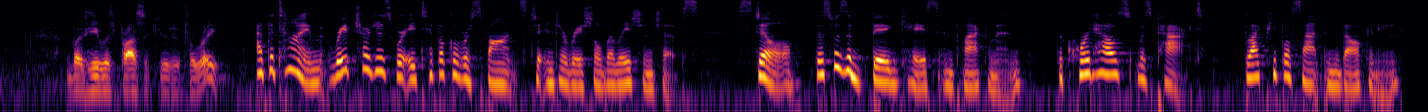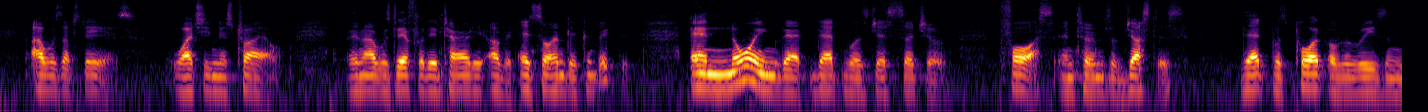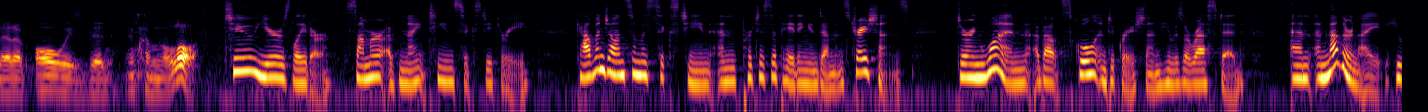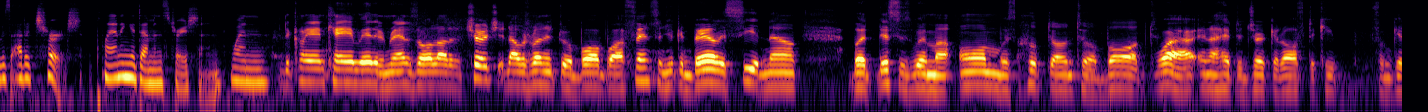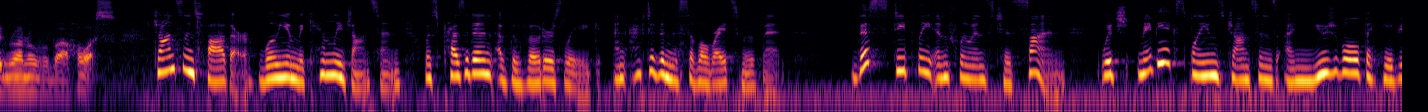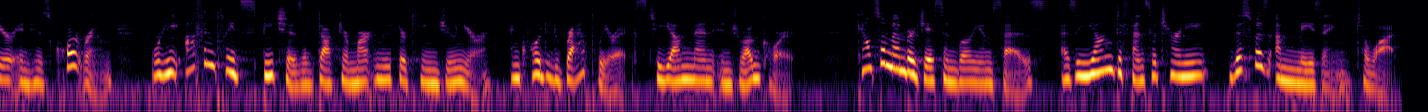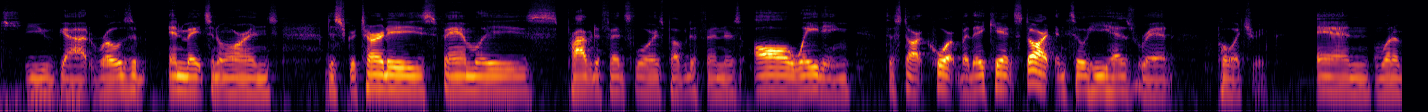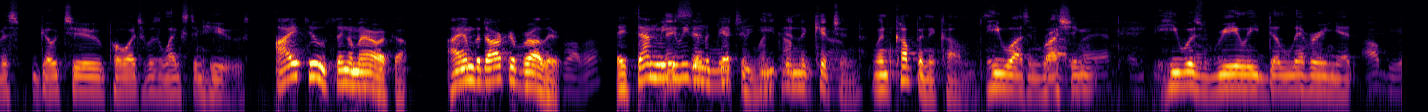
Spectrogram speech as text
but he was prosecuted for rape. At the time, rape charges were a typical response to interracial relationships. Still, this was a big case in Plaquemine. The courthouse was packed. Black people sat in the balcony. I was upstairs watching this trial, and I was there for the entirety of it and saw him get convicted. And knowing that that was just such a farce in terms of justice, that was part of the reason that I've always been in criminal law. Two years later, summer of 1963, Calvin Johnson was 16 and participating in demonstrations. During one about school integration, he was arrested. And another night, he was at a church planning a demonstration when the Klan came in and ran us all out of the church, and I was running through a barbed wire fence, and you can barely see it now. But this is when my arm was hooked onto a barbed wire, and I had to jerk it off to keep from getting run over by a horse. Johnson's father, William McKinley Johnson, was president of the Voters League and active in the civil rights movement. This deeply influenced his son, which maybe explains Johnson's unusual behavior in his courtroom, where he often played speeches of Dr. Martin Luther King Jr. and quoted rap lyrics to young men in drug court. Council member Jason Williams says, as a young defense attorney, this was amazing to watch. You've got rows of inmates in orange, district attorneys, families, private defense lawyers, public defenders, all waiting to start court, but they can't start until he has read poetry. And one of his go to poets was Langston Hughes. I too sing America. I am the darker brother. Brother, They send me they to eat in the me kitchen. to eat in the kitchen when company comes. He wasn't rushing. He was really delivering it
